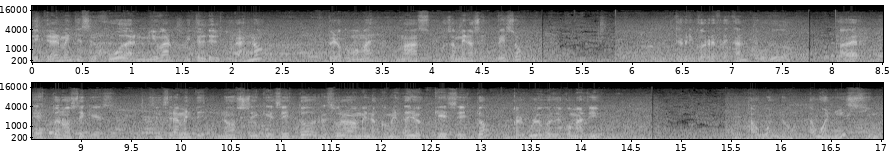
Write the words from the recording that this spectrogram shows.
literalmente es el jugo de almíbar, ¿viste el del durazno? Pero como más, más, o sea, menos espeso. qué rico, refrescante, boludo. A ver, esto no sé qué es. Sinceramente no sé qué es esto. Resuélvame en los comentarios qué es esto. Calculo que se come así. Está bueno, está buenísimo.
